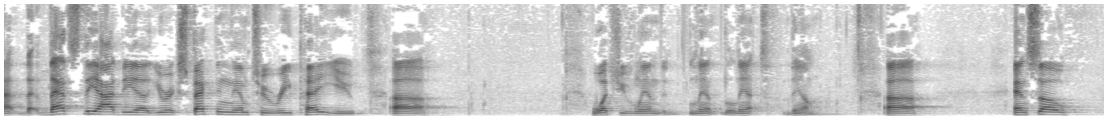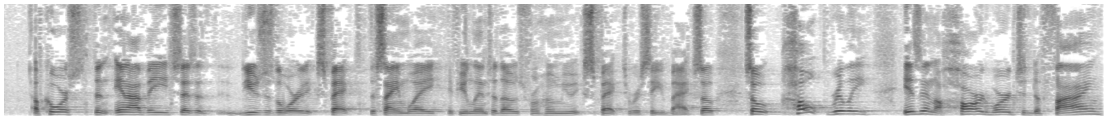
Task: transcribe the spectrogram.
Uh, th- that's the idea. You're expecting them to repay you uh, what you've lent, lent, them. Uh, and so of course, the NIV says it uses the word expect the same way if you lend to those from whom you expect to receive back. So, so hope really isn't a hard word to define.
